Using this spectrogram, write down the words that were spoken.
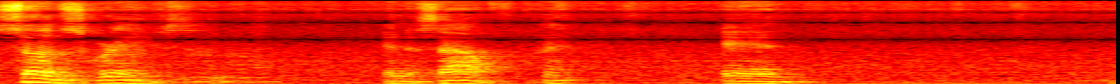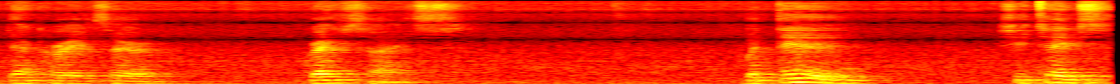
son's graves Mhm. in the South and decorates their gravesites. But then she takes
